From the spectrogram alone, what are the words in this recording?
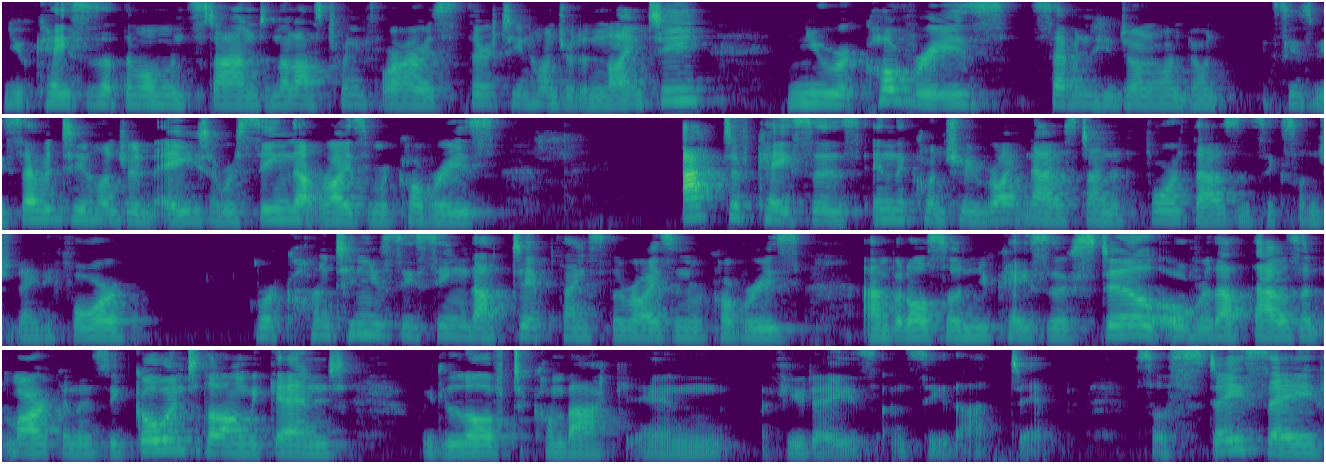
new cases at the moment stand in the last 24 hours 1390 new recoveries 1700 excuse me 1708 and we're seeing that rise in recoveries. Active cases in the country right now stand at 4684 we're continuously seeing that dip thanks to the rise in recoveries. Um, but also new cases are still over that thousand mark. And as we go into the long weekend We'd love to come back in a few days and see that dip. So stay safe,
